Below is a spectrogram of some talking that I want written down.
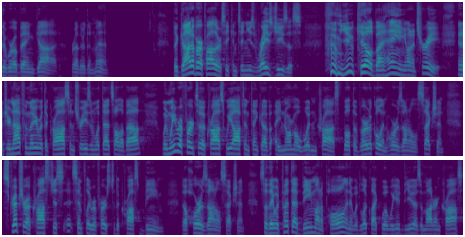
that we're obeying God rather than men. The God of our fathers, he continues, raised Jesus, whom you killed by hanging on a tree. And if you're not familiar with the cross and trees and what that's all about, when we refer to a cross, we often think of a normal wooden cross, both the vertical and horizontal section. Scripture, a cross just simply refers to the cross beam, the horizontal section. So they would put that beam on a pole and it would look like what we would view as a modern cross,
